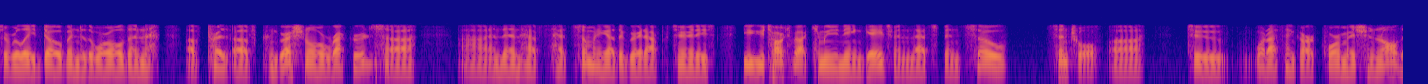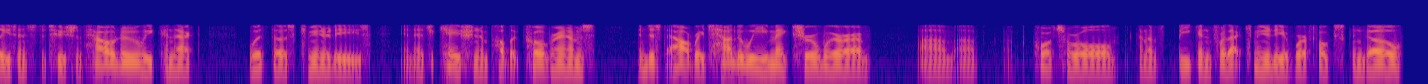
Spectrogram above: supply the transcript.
So really dove into the world and of of congressional records, uh, uh, and then have had so many other great opportunities. You, you talked about community engagement, and that's been so central uh, to what I think our core mission in all these institutions. How do we connect with those communities in education and public programs and just outreach? How do we make sure we're a, um, a cultural kind of beacon for that community of where folks can go,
